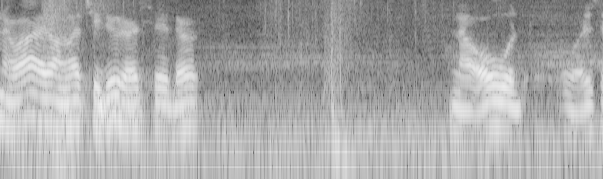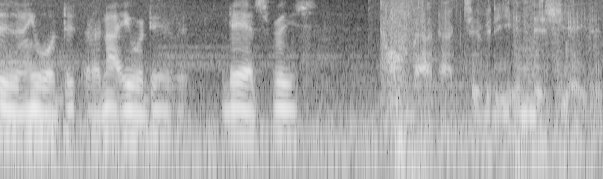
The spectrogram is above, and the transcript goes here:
Don't know why I don't let you do that shit, dog. No, old. Well, this is an evil, uh, not evil dead, but dead space. Combat activity initiated.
